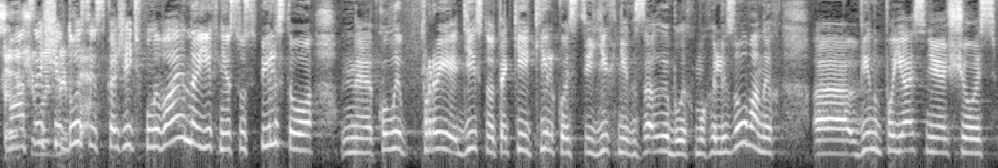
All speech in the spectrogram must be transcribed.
Це ну а це ще досі, факт. скажіть, впливає на їхнє суспільство, коли при дійсно такій кількості їхніх загиблих мобілізованих е, він пояснює щось.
